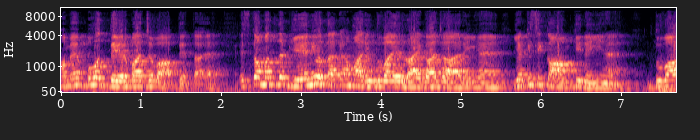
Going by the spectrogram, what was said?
हमें बहुत देर बाद जवाब देता है। इसका मतलब यह नहीं होता कि हमारी दुआएँ रायगा जा रही हैं या किसी काम की नहीं है। दुआ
